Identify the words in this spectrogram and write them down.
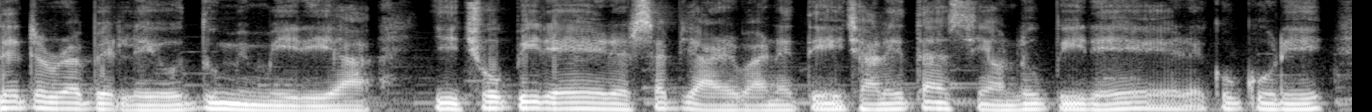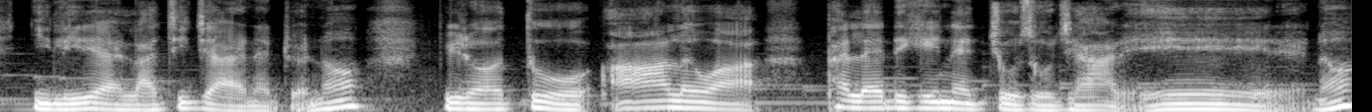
little rabbit လေးကိုသူ့မိမိတွေကရေချိုးပေးတယ်တဲ့ဆက်ပြားတွေပါနဲ့တေချာလေးတန့်စင်အောင်လုပ်ပေးတယ်တဲ့ကိုကိုလေးညီလေးတွေကလာကြည့်ကြရတဲ့အတွက်နော်ပြီးတော့သူ့ကိုအားလုံးကဖက်လဲတကိနဲ့ကြိုဆိုကြတယ်တဲ့နော်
